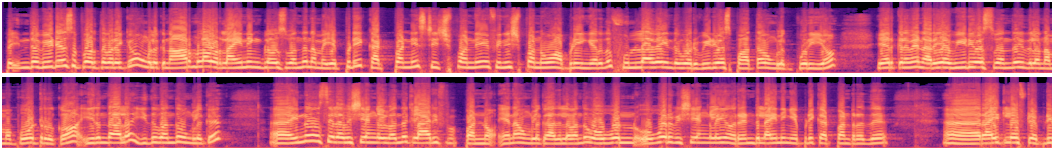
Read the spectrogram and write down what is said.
இப்போ இந்த வீடியோஸை பொறுத்த வரைக்கும் உங்களுக்கு நார்மலாக ஒரு லைனிங் ப்ளவுஸ் வந்து நம்ம எப்படி கட் பண்ணி ஸ்டிச் பண்ணி ஃபினிஷ் பண்ணுவோம் அப்படிங்கிறது ஃபுல்லாகவே இந்த ஒரு வீடியோஸ் பார்த்தா உங்களுக்கு புரியும். ஏற்கனவே நிறைய வீடியோஸ் வந்து இதில் நம்ம போட்டிருக்கோம். இருந்தாலும் இது வந்து உங்களுக்கு இன்னும் சில விஷயங்கள் வந்து கிளாரிஃபை பண்ணும். ஏன்னா உங்களுக்கு அதில் வந்து ஒவ்வொன்று ஒவ்வொரு விஷயங்களையும் ரெண்டு லைனிங் எப்படி கட் பண்ணுறது ரைட் லெஃப்ட் எப்படி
